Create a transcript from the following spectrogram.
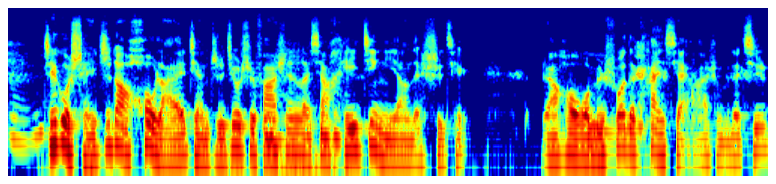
嗯，结果谁知道后来简直就是发生了像 黑镜一样的事情。然后我们说的探险啊什么的，其实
